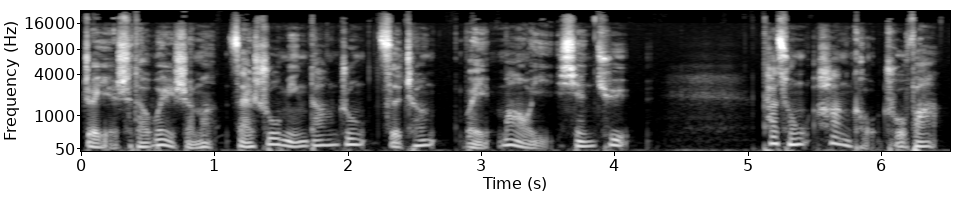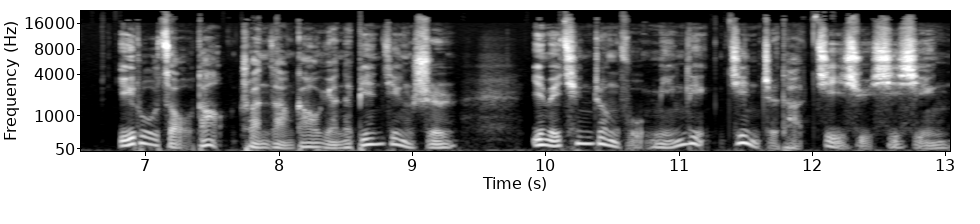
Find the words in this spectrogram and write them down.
这也是他为什么在书名当中自称为贸易先驱。他从汉口出发，一路走到川藏高原的边境时，因为清政府明令禁止他继续西行。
